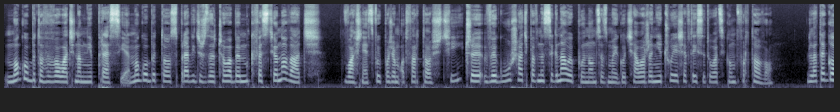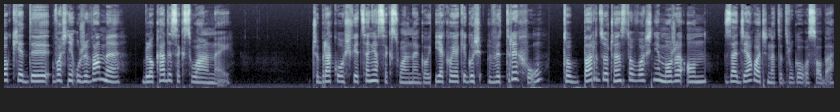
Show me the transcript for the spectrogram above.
Mogłoby to wywołać na mnie presję, mogłoby to sprawić, że zaczęłabym kwestionować właśnie swój poziom otwartości, czy wygłuszać pewne sygnały płynące z mojego ciała, że nie czuję się w tej sytuacji komfortowo. Dlatego, kiedy właśnie używamy blokady seksualnej, czy braku oświecenia seksualnego jako jakiegoś wytrychu, to bardzo często właśnie może on zadziałać na tę drugą osobę.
